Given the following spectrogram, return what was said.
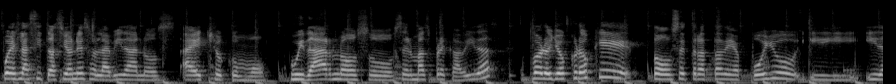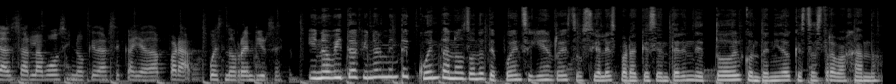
pues las situaciones o la vida nos ha hecho como cuidarnos o ser más precavidas. Pero yo creo que todo se trata de apoyo y, y de alzar la voz y no quedarse callada para pues no rendirse. Y Novita, finalmente cuéntanos dónde te pueden seguir en redes sociales para que se enteren de todo el contenido que estás trabajando.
